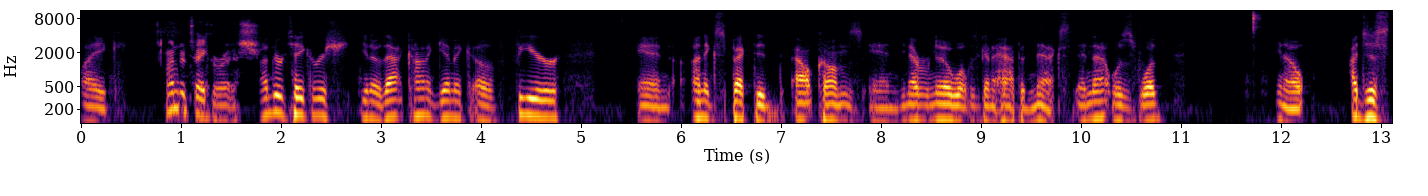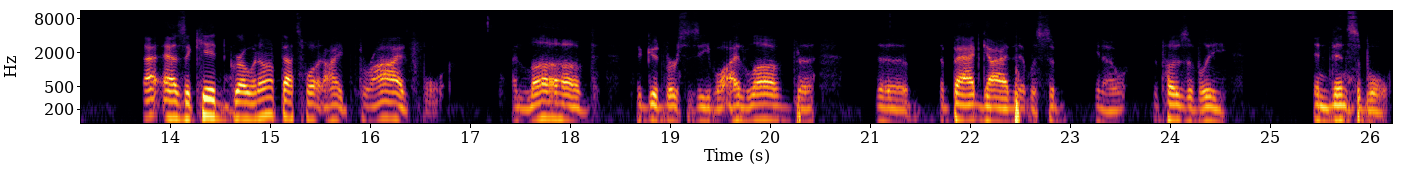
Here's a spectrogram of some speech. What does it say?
like Undertaker ish. Undertakerish. You know that kind of gimmick of fear, and unexpected outcomes, and you never know what was going to happen next. And that was what, you know, I just, as a kid growing up, that's what I thrived for. I loved the good versus evil. I loved the the the bad guy that was, you know, supposedly invincible,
